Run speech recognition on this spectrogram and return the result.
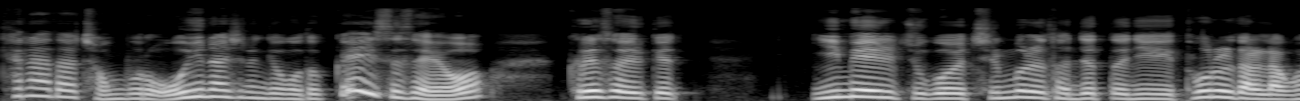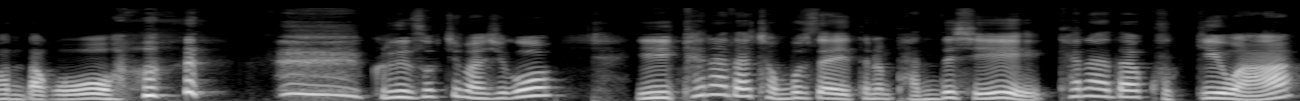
캐나다 정부로 오인하시는 경우도 꽤 있으세요. 그래서 이렇게 이메일 주고 질문을 던졌더니 돈을 달라고 한다고. 그래서 속지 마시고 이 캐나다 정부 사이트는 반드시 캐나다 국기와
